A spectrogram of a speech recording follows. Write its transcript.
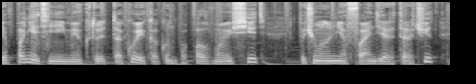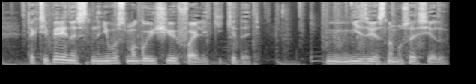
Я понятия не имею, кто это такой и как он попал в мою сеть, почему он у меня в Finder торчит. Так теперь я на него смогу еще и файлики кидать неизвестному соседу.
